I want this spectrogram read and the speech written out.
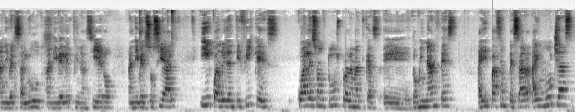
a nivel salud, a nivel financiero, a nivel social. Y cuando identifiques cuáles son tus problemáticas eh, dominantes, ahí vas a empezar, hay muchas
